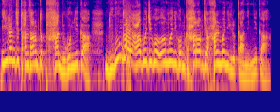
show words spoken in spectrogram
이런 짓 한 사람도 다 누굽니까? 누군가의 아버지고 어머니고 할아버지 할머니일 거 아닙니까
